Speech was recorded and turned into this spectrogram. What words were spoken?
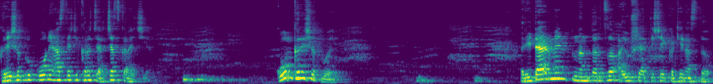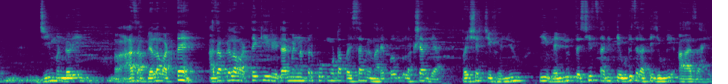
खरे शत्रू कोण आहे? आज त्याची खरं चर्चाच करायची आहे. कोण खरे शत्रू आहे? रिटायरमेंट नंतरचं आयुष्य अतिशय कठीण असतं. जी मंडळी आज आपल्याला वाटतंय आज आपल्याला वाटतंय की रिटायरमेंटनंतर खूप मोठा पैसा मिळणार आहे परंतु लक्षात घ्या पैशाची व्हॅल्यू ही व्हॅल्यू तशीच आणि तेवढीच राहते जेवढी आज आहे.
